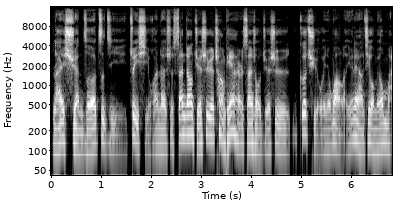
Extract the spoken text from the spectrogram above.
来选择自己最喜欢的是三张爵士乐唱片还是三首爵士歌曲，我已经忘了，因为那两期我没有买。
